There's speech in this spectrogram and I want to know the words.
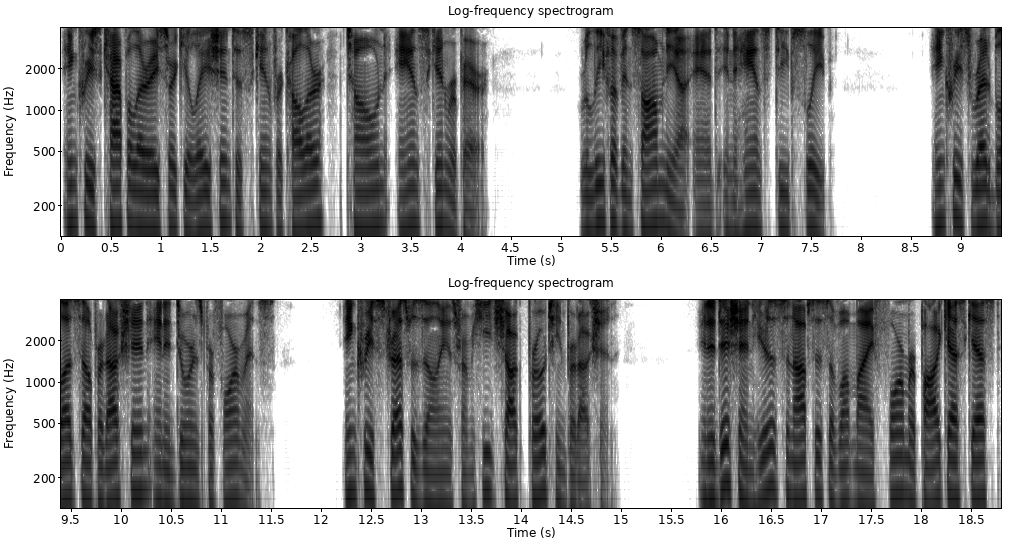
increased capillary circulation to skin for color, tone, and skin repair, relief of insomnia and enhanced deep sleep, increased red blood cell production and endurance performance, increased stress resilience from heat shock protein production. In addition, here's a synopsis of what my former podcast guest,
